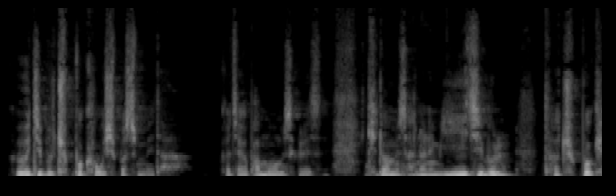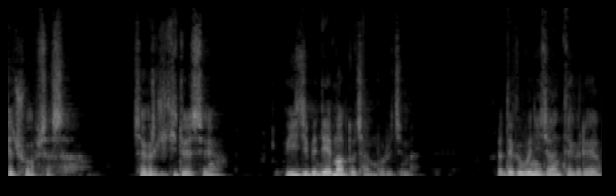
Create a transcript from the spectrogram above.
그 집을 축복하고 싶었습니다. 그 제가 밥 먹으면서 그랬어요. 기도하면서 하나님 이 집을 더 축복해 주옵소서. 제가 그렇게 기도했어요. 이 집의 내막도 잘 모르지만. 그런데 그분이 저한테 그래요.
